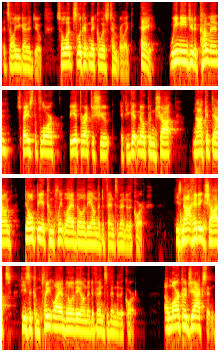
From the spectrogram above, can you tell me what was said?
That's all you got to do. So let's look at Nicholas Timberlake. Hey, we need you to come in, space the floor, be a threat to shoot. If you get an open shot, knock it down. Don't be a complete liability on the defensive end of the court. He's not hitting shots. He's a complete liability on the defensive end of the court. Marco Jackson,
